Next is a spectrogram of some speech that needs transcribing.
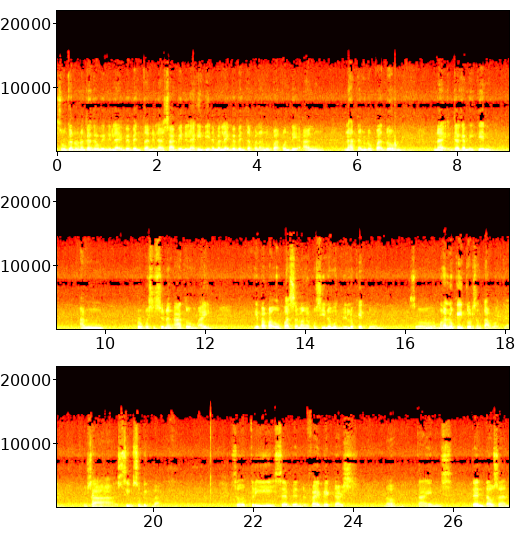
So, ganun ang gagawin nila, ibebenta nila. Sabi nila, hindi naman nila ibebenta pa lang lupa, kundi ang lahat ng lupa doon na gagamitin, ang proposisyon ng atom ay ipapaupas sa mga kung sino mag-relocate doon. So, mga locators ang tawag dyan. Kung sa Su- Subic ba. So, 375 hectares, no? Times 10,000.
